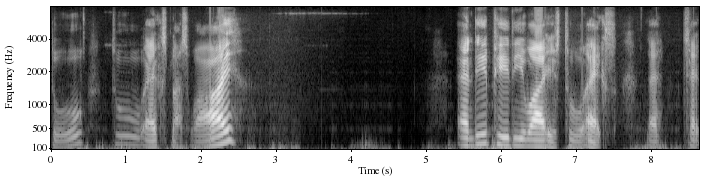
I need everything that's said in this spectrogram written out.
to 2x plus y and dp dy is 2x. Let's check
